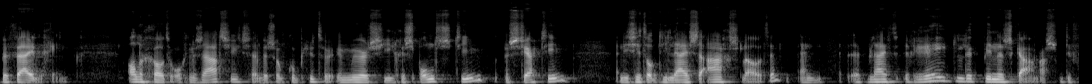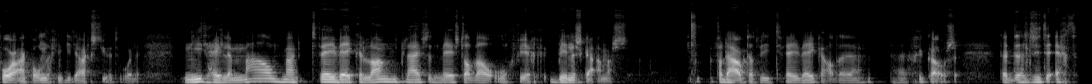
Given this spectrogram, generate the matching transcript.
beveiliging. Alle grote organisaties hebben zo'n Computer Emergency Response Team, een CERT-team. En die zitten op die lijsten aangesloten. En het blijft redelijk binnenskamers, de vooraankondigingen die daar gestuurd worden. Niet helemaal, maar twee weken lang blijft het meestal wel ongeveer binnenskamers. Vandaar ook dat we die twee weken hadden uh, gekozen. Daar, zitten echt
